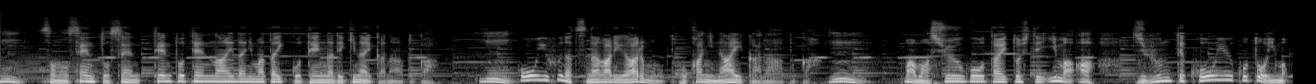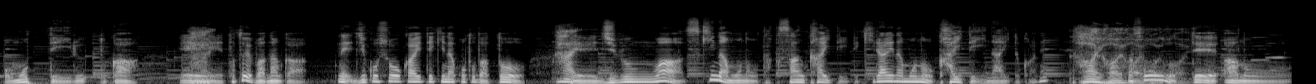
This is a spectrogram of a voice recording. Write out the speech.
うん。その線と線、点と点の間にまた一個点ができないかなとか、うん。こういう風な繋がりがあるものって他にないかなとか、うん。まあまあ集合体として今、あ、自分ってこういうことを今思っているとか、えーはい例えばなんか、ね、自己紹介的なことだと、はい。えー自分は好きなものをたくさん書いていて嫌いなものを書いていないとかね。はいはいはいはい。そういうのっ、て、あの、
